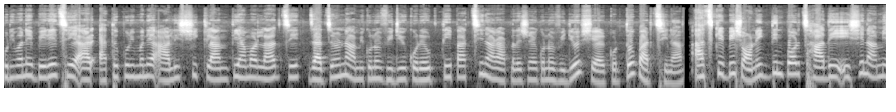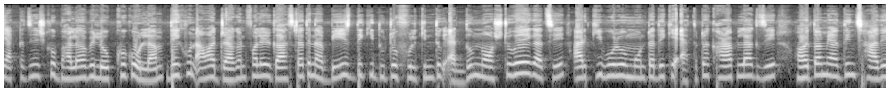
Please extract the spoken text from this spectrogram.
পরিমাণে বেড়েছে আর এত পরিমাণে আলিসি, ক্লান্তি আমার লাগছে, যার জন্য না আমি কোনো ভিডিও করে উঠতেই পারছি না আর আপনাদের সঙ্গে কোনো ভিডিও শেয়ার করতেও পারছি না। আজকে বেশ অনেক দিন পর ছাদে এসে না আমি একটা জিনিস খুব ভালোভাবে লক্ষ্য করলাম। দেখুন, আমার ড্রাগন ফলের গাছটাতে না বেশ দেখি দুটো ফুল কিন্তু একদম নষ্ট হয়ে গেছে। আর কি বলব, মনটা দেখে এতটা খারাপ লাগছে, হয়তো আমি একদিন ছাদে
